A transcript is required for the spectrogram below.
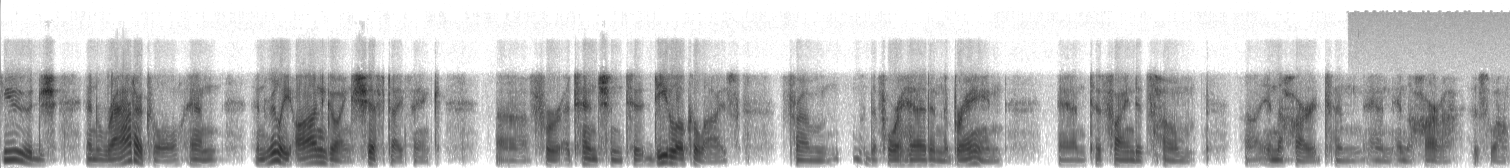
huge and radical and and really ongoing shift, I think, uh, for attention to delocalize from the forehead and the brain and to find its home uh, in the heart and, and in the hara as well.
